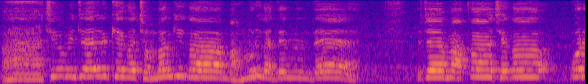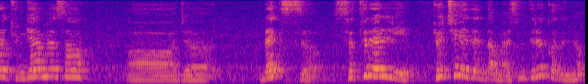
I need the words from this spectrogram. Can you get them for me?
아 지금 이제 이렇게 그 전반기가 마무리가 됐는데 이제 뭐 아까 제가 올해 중계하면서 어저 렉스, 스트렐리 교체해야 된다 말씀드렸거든요.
